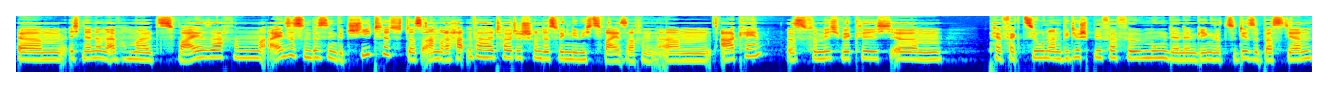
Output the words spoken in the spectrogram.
ähm, ich nenne dann einfach mal zwei Sachen. Eins ist ein bisschen gecheatet, das andere hatten wir halt heute schon, deswegen nehme ich zwei Sachen. Ähm, Arcane ist für mich wirklich ähm, Perfektion an Videospielverfilmung, denn im Gegensatz zu dir, Sebastian,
